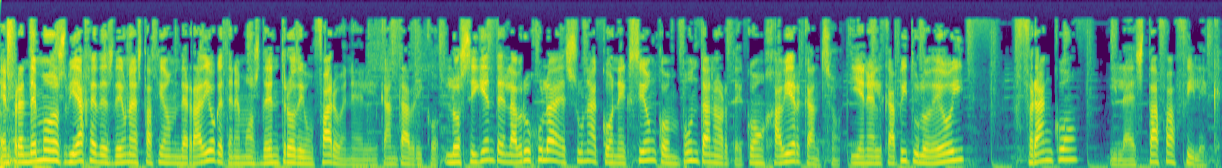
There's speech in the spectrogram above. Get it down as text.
Emprendemos viaje desde una estación de radio que tenemos dentro de un faro en el Cantábrico. Lo siguiente en la brújula es una conexión con Punta Norte, con Javier Cancho. Y en el capítulo de hoy, Franco y la estafa Filec.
